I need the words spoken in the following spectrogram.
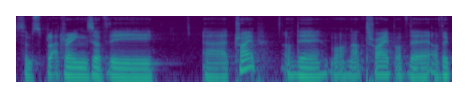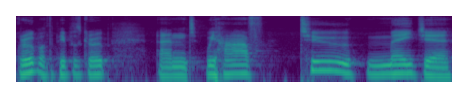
some splatterings of the uh, tribe of the well, not tribe of the of the group of the people's group, and we have two major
